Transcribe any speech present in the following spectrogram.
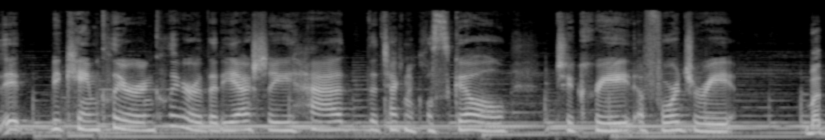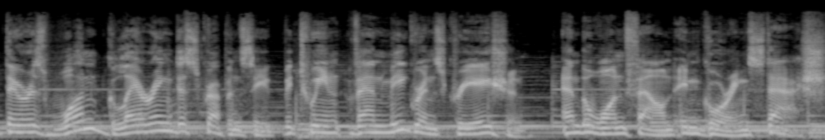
It became clearer and clearer that he actually had the technical skill to create a forgery. But there is one glaring discrepancy between Van Meegeren's creation and the one found in Goring's stash.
